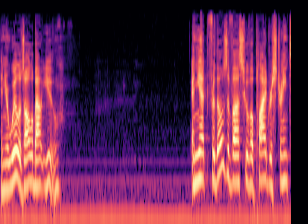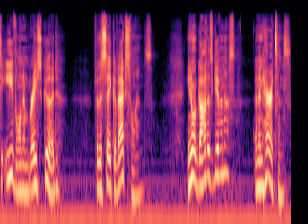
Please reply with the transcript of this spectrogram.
And your will is all about you. And yet, for those of us who have applied restraint to evil and embraced good for the sake of excellence, You know what God has given us? An inheritance.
